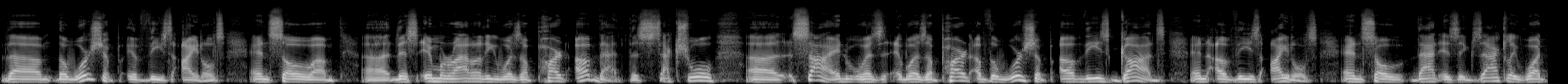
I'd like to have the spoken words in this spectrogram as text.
the the worship of these idols. And so um, uh, this immorality was a part of that. The sexual uh, side was was a part of the worship of these gods and of these idols. And so that is exactly what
